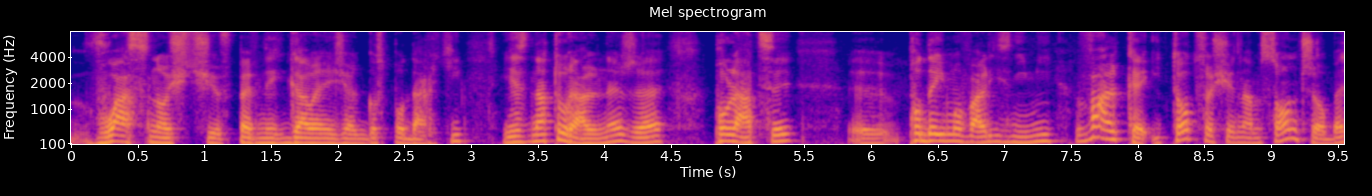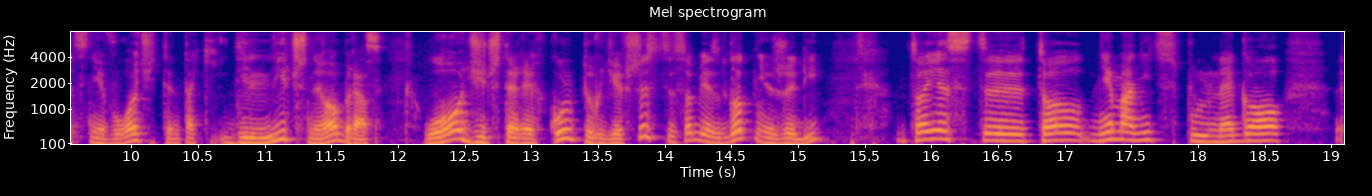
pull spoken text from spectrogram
własność w pewnych gałęziach gospodarki, jest naturalne, że Polacy podejmowali z nimi walkę. I to, co się nam sączy obecnie w Łodzi, ten taki idylliczny obraz Łodzi czterech kultur, gdzie wszyscy sobie zgodnie żyli, to jest, y, to nie ma nic wspólnego y,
